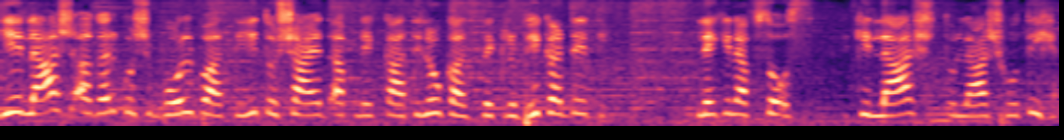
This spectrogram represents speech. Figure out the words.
ये लाश अगर कुछ बोल पाती तो शायद अपने कातिलों का ज़िक्र भी कर देती। लेकिन अफसोस कि लाश तो लाश होती है।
